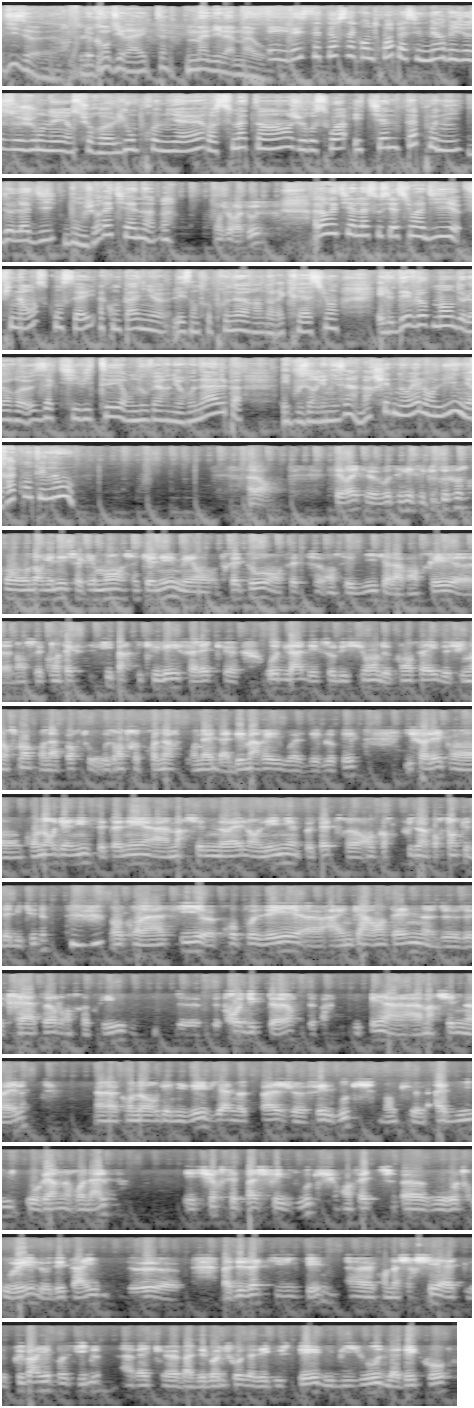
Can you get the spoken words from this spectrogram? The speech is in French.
jusqu'à 10h. Le grand direct, Manila Mao. Et il est 7h53, passé une merveilleuse journée hein, sur euh, Lyon Première. Ce matin, je reçois Étienne Taponi de l'ADI. Bonjour Étienne. Bonjour à tous. Alors Étienne, l'association ADI Finance Conseil accompagne les entrepreneurs hein, dans la création et le développement de leurs euh, activités en Auvergne-Rhône-Alpes. Et vous organisez un marché de Noël en ligne. Racontez-nous. Alors, c'est vrai que c'est quelque chose qu'on organise chaque, chaque année, mais très tôt, en fait, on s'est dit qu'à la rentrée, euh, dans ce contexte si particulier, il fallait que, au-delà des solutions de conseil, de financement qu'on apporte aux entrepreneurs qu'on aide à démarrer ou à se développer, il fallait qu'on organise cette année un marché de Noël en ligne, peut-être encore plus important que d'habitude. Mm-hmm. Donc, on a ainsi euh, proposé euh, à une quarantaine de, de créateurs d'entreprises de, producteurs de à un marché de Noël euh, qu'on a organisé via notre page Facebook, donc euh, Adi Auvergne-Rhône-Alpes. Et sur cette page Facebook, en fait, euh, vous retrouvez le détail de bah, des activités qu'on a cherché à être le plus varié possible, avec bah, des bonnes choses à déguster, des bijoux, de la déco,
